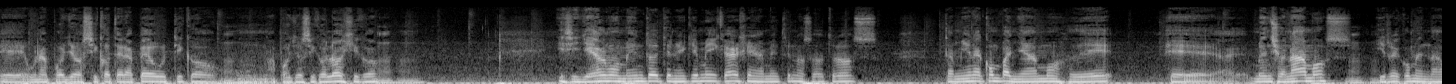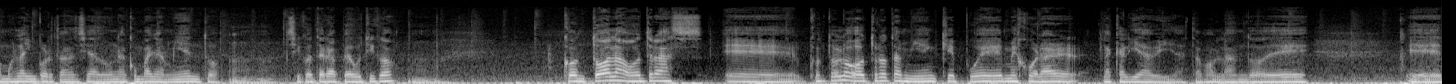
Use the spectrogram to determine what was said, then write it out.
eh, un apoyo psicoterapéutico, un apoyo psicológico. Y si llega el momento de tener que medicar, generalmente nosotros también acompañamos de, eh, mencionamos y recomendamos la importancia de un acompañamiento psicoterapéutico con todas las otras, eh, con todo lo otro también que puede mejorar la calidad de vida. Estamos hablando de eh,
